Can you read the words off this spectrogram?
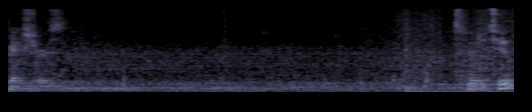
fixtures. Let's go to 2.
